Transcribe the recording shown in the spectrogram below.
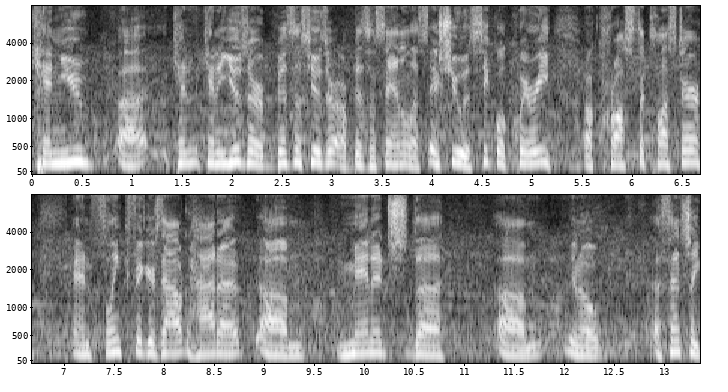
can you, uh, can, can a user, business user or business analyst issue a SQL query across the cluster and Flink figures out how to um, manage the, um, you know, essentially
